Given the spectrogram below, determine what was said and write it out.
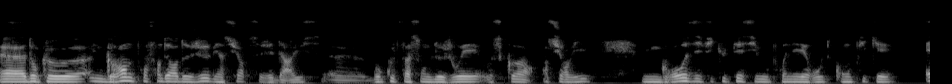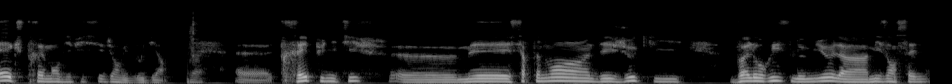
euh, donc euh, une grande profondeur de jeu, bien sûr, ce jet Darius. Euh, beaucoup de façons de le jouer, au score, en survie. Une grosse difficulté si vous prenez les routes compliquées. Extrêmement difficile, j'ai envie de vous dire. très punitif, mais certainement un des jeux qui valorise le mieux la mise en scène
